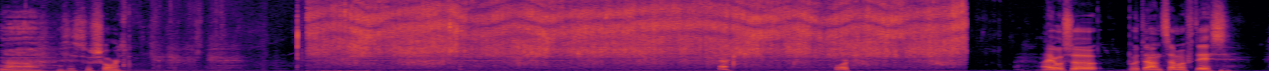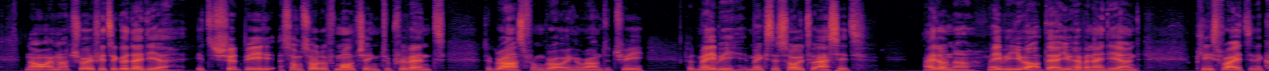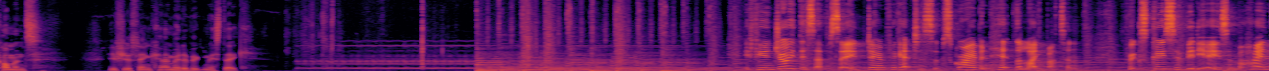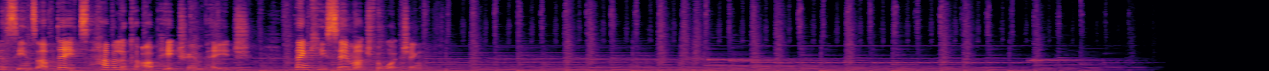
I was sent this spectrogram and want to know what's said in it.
Ah, this is too short. Ah, works. I also put down some of this. Now, I'm not sure if it's a good idea. It should be some sort of mulching to prevent the grass from growing around the tree, but maybe it makes the soil too acid. I don't know. Maybe you out there, you have an idea, and please write in the comments if you think I made a big mistake. If you enjoyed this episode, don't forget to subscribe and hit the like button. For exclusive videos and behind the scenes updates, have a look at our Patreon page. Thank you so much for watching.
